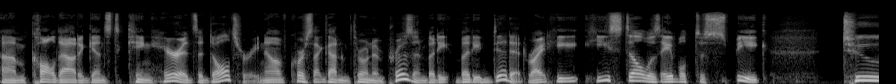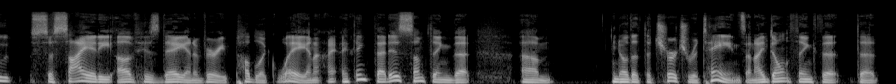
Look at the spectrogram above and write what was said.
um, called out against King Herod's adultery. Now, of course, that got him thrown in prison, but he but he did it right. He he still was able to speak to society of his day in a very public way. And I, I think that is something that, um, you know, that the church retains. And I don't think that, that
